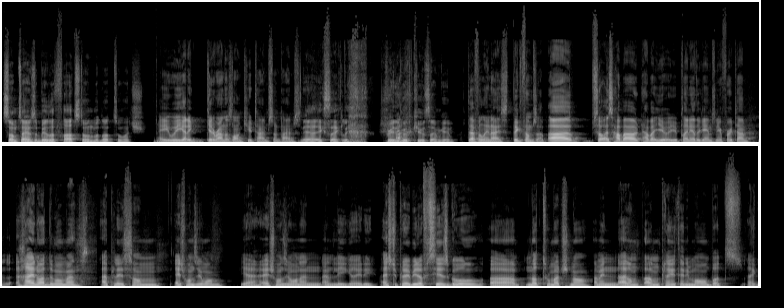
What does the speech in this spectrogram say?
sometimes a bit of Hearthstone, but not too much. Hey, we got to get around those long queue times sometimes. Yeah, exactly. Pretty good queue time game. Definitely nice. Big thumbs up. Uh, Soaz how about how about you? Are you playing any other games in your free time? Right now, at the moment, I play some H1Z1. Yeah, H1Z1 and, and League already. I used to play a bit of CSGO. Uh, not too much now. I mean, I don't I don't play it anymore. But like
